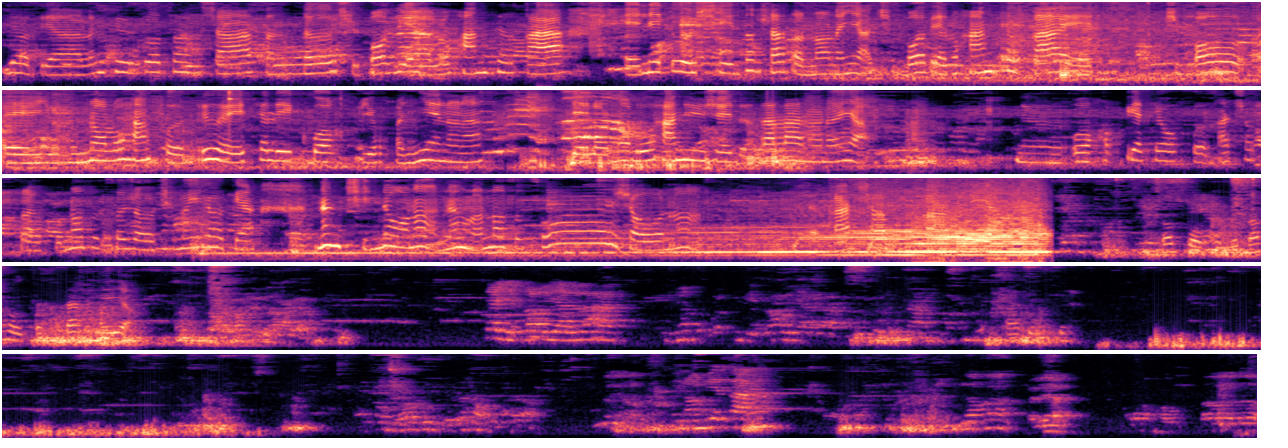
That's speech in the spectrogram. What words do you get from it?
Giờ thì lần thứ tôi tham gia phần tớ chỉ có để lúc hắn thưa ta Để nên tôi chỉ tham gia phần nó này nhạc chỉ có để lúc hắn thưa ta Chỉ có dùng nó lúc hắn phần Yêu hệ theo lý cuộc dùng phần nhiên nó nè Để nó lúc hắn như thế được ra là nó này nhạc phở cá chắc là của nó thực sự rồi chứ mấy đâu kìa. Năng chín nó nó năng nó nó thực sự rồi nó cá là có bộ của ta hồi tập ta thế ạ. Hãy subscribe nó biết ta rồi nó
